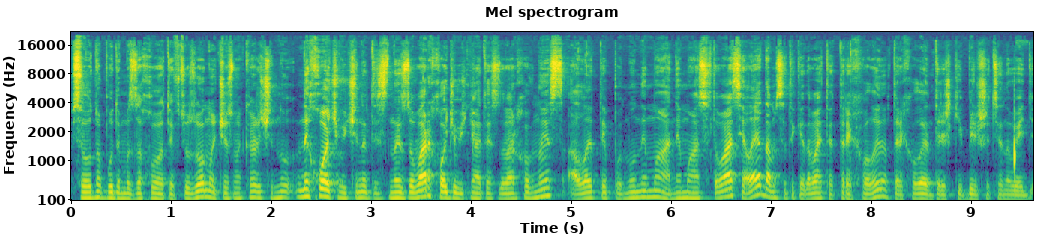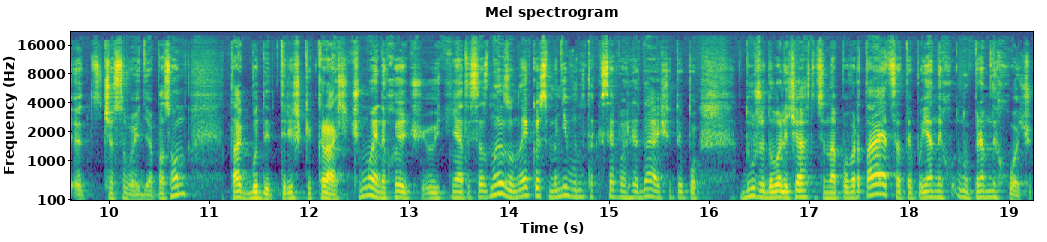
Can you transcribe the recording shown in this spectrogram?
Все одно будемо заходити в цю зону, чесно кажучи, ну не хочу відчинитися знизу вверх, хочу відчинятися зверху вниз, але, типу, ну нема, нема ситуації. Але я дам все-таки давайте 3 хвилини, 3 хвилини трішки більше ціновий е, часовий діапазон. Так буде трішки краще. Чому я не хочу відчинятися знизу? Ну якось мені воно так все виглядає, що, типу, дуже доволі часто ціна повертається, типу, я не ну, прям не хочу.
